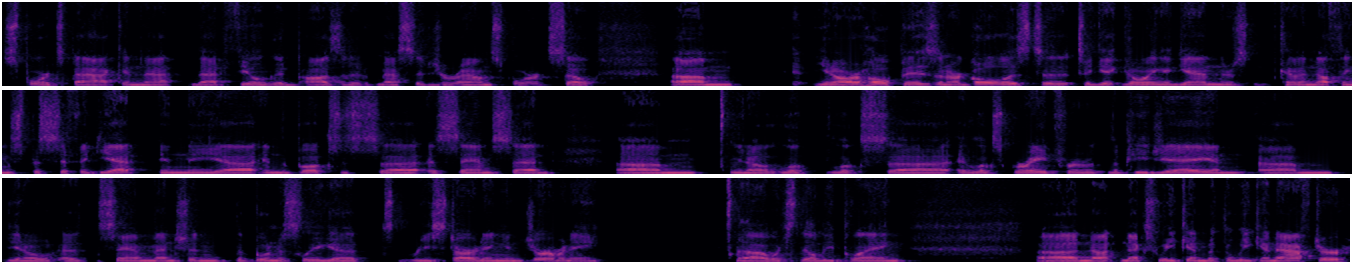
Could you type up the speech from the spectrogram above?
sports back and that that feel good positive message around sports. So um, you know our hope is and our goal is to to get going again. There's kind of nothing specific yet in the uh, in the books, as uh, as Sam said um, you know, look looks uh, it looks great for the PGA, and um, you know, Sam mentioned the Bundesliga restarting in Germany, uh, which they'll be playing. Uh, not next weekend, but the weekend after,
